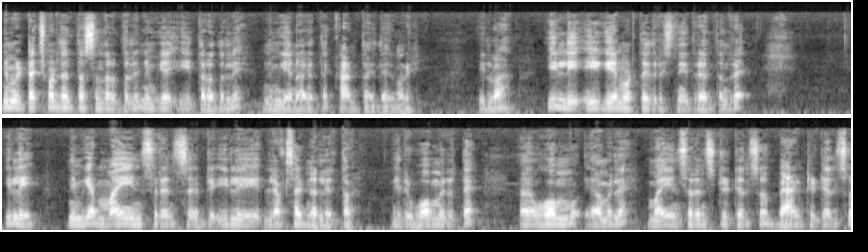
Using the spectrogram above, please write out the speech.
ನಿಮಗೆ ಟಚ್ ಮಾಡಿದಂಥ ಸಂದರ್ಭದಲ್ಲಿ ನಿಮಗೆ ಈ ಥರದಲ್ಲಿ ನಿಮ್ಗೆ ಏನಾಗುತ್ತೆ ಕಾಣ್ತಾ ಇದೆ ನೋಡಿ. ಇಲ್ವಾ? ಇಲ್ಲಿ ಈಗ ಏನು ಮಾಡ್ತಾ ಇದ್ರಿ ಸ್ನೇಹಿತರೆ ಅಂತಂದರೆ, ಇಲ್ಲಿ ನಿಮಗೆ ಮೈ ಇನ್ಸೂರೆನ್ಸ್ ಇಲ್ಲಿ ಲೆಫ್ಟ್ ಸೈಡ್ನಲ್ಲಿ ಇರ್ತವೆ ಇಲ್ಲಿ ಹೋಮ್ ಇರುತ್ತೆ ಹೋಮ್, ಆಮೇಲೆ my insurance details bank details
